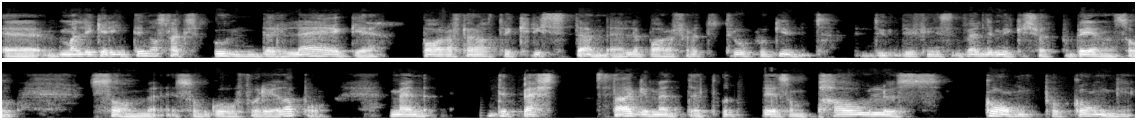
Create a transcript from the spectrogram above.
Eh, man ligger inte i någon slags underläge bara för att du är kristen eller bara för att du tror på Gud. Du, det finns väldigt mycket kött på benen som, som, som går att få reda på. Men det bästa argumentet och det som Paulus gång på gång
